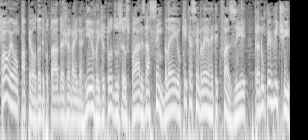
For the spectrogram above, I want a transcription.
Qual é o papel da deputada Janaína Riva e de todos os seus pares, da Assembleia, o que, que a Assembleia vai ter que fazer para não permitir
